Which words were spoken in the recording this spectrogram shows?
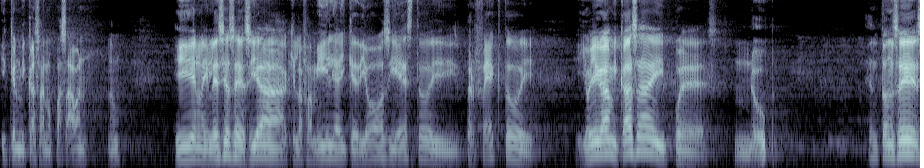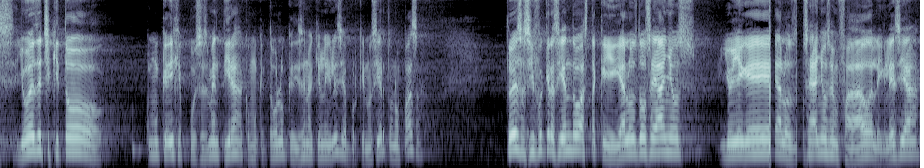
y que en mi casa no pasaban, ¿no? Y en la iglesia se decía que la familia y que Dios y esto y perfecto. Y, yo llegaba a mi casa y pues, nope. Entonces, yo desde chiquito como que dije, pues es mentira, como que todo lo que dicen aquí en la iglesia, porque no es cierto, no pasa. Entonces así fue creciendo hasta que llegué a los 12 años yo llegué a los 12 años enfadado de la iglesia,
